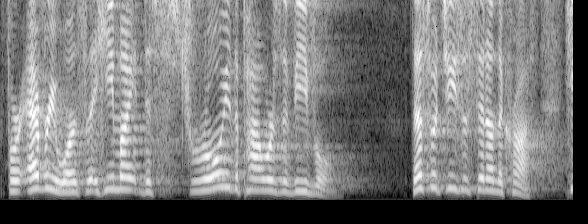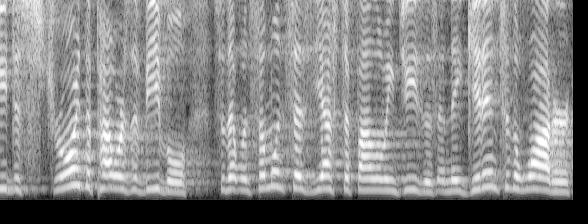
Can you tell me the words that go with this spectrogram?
for everyone so that he might destroy the powers of evil. That's what Jesus did on the cross. He destroyed the powers of evil so that when someone says yes to following Jesus and they get into the water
